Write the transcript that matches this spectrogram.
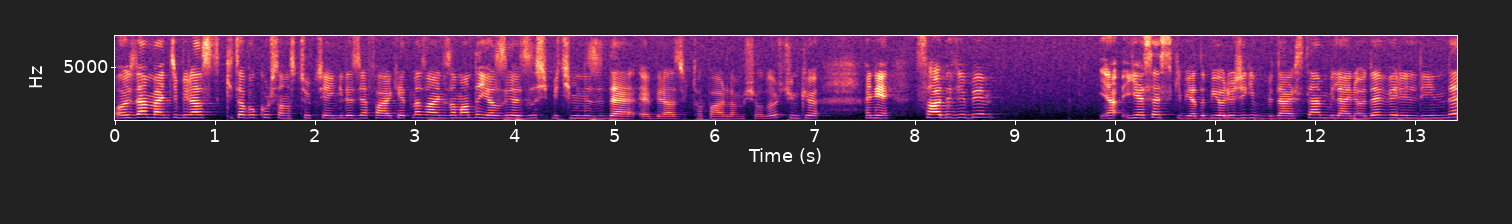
O yüzden bence biraz kitap okursanız Türkçe, İngilizce fark etmez. Aynı zamanda yazı yazış biçiminizi de e, birazcık toparlamış olur. Çünkü hani sadece bir YSS gibi ya da biyoloji gibi bir dersten bile hani ödev verildiğinde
